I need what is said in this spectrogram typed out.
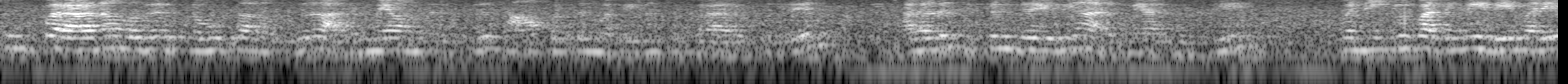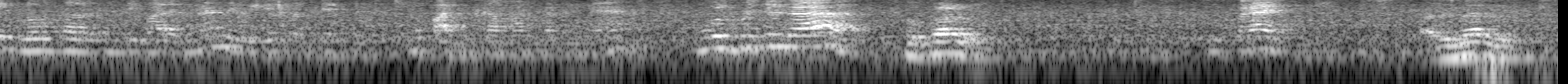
சூப்பரான ஒரு சாதம் வந்து அருமையாக வந்துருக்கு சாப்பிட்றதுக்கு பார்த்தீங்கன்னா சூப்பராக இருக்குது. அதோட சிக்கன் கிரேவியும் அருமையாக இருந்துச்சு. இப்போ நீங்களும் பார்த்தீங்கன்னா இதே மாதிரியே ப்ளவுஸ் சாதம் செஞ்சு பாருங்கள் இந்த வீடியோ பற்றி பிடிச்சிருங்க பார்த்து கமெண்ட் பண்ணுங்கள் உங்களுக்கு பிடிச்சிருக்கா? சூப்பராக சூப்பராக இருக்கு. அருமையாக இருக்கு.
